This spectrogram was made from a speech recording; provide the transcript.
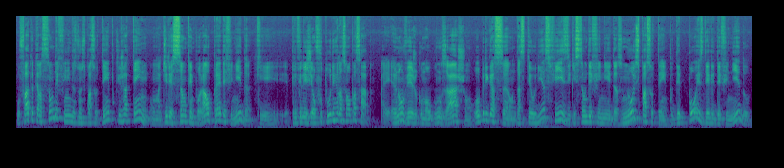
o fato é que elas são definidas num espaço-tempo que já tem uma direção temporal pré-definida que privilegia o futuro em relação ao passado. Eu não vejo, como alguns acham, obrigação das teorias físicas que estão definidas no espaço-tempo depois dele definido,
